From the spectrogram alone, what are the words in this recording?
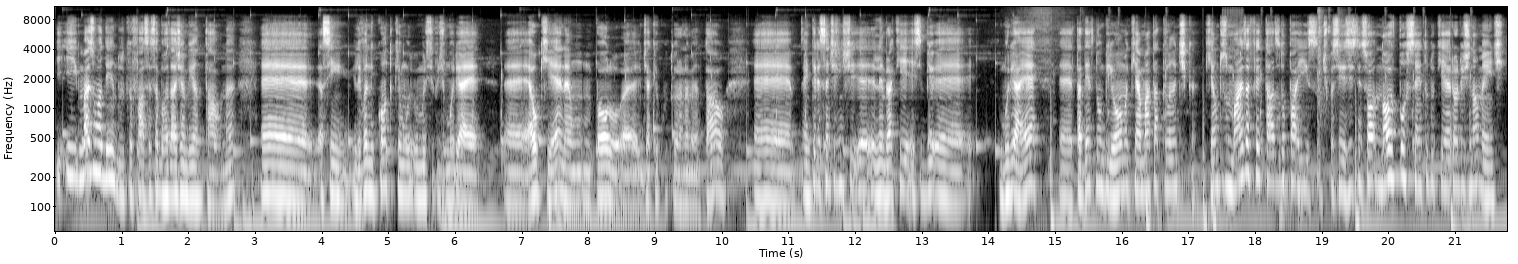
E, e, mais um adendo que eu faço essa abordagem ambiental, né? É, assim, levando em conta que o município de Muriaé é, é o que é, né? Um, um polo é, de agricultura ornamental. É, é, interessante a gente é, lembrar que esse é, Muriaé está é, dentro de um bioma que é a Mata Atlântica, que é um dos mais afetados do país. Tipo assim, existem só 9% do que era originalmente.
